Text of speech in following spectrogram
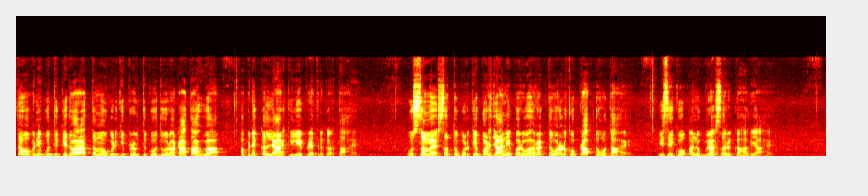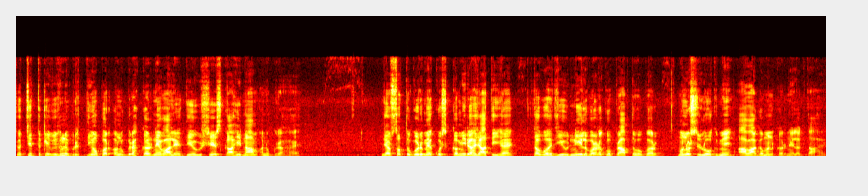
तब अपनी बुद्धि के द्वारा तमोगुण की प्रवृत्ति को दूर हटाता हुआ अपने कल्याण के लिए प्रयत्न करता है। उस समय सत्वगुण के बढ़ जाने पर वह रक्तवर्ण को प्राप्त होता है। इसी को अनुग्रह सर्ग कहा गया है। तो चित्त की विभिन्न वृत्तियों पर अनुग्रह करने वाले देव विशेष का ही नाम अनुग्रह है। जब सत्वगुण में कुछ कमी रह जाती है, तब वह जीव नील वर्ण को प्राप्त होकर मनुष्य लोक में आवागमन करने लगता है।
